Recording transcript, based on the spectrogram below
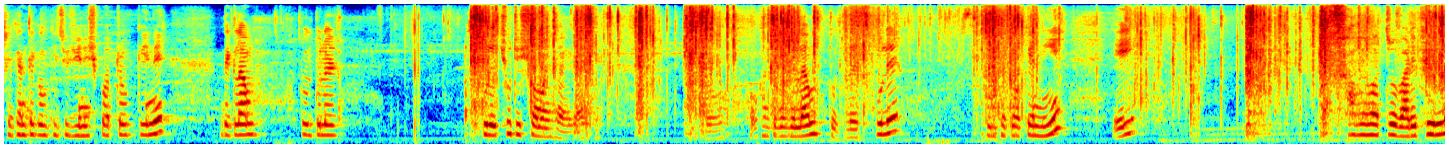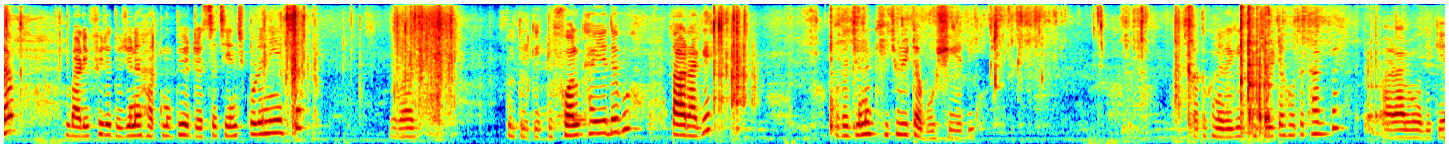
সেখান থেকেও কিছু জিনিসপত্র কিনে দেখলাম তুলতুলের স্কুলের ছুটির সময় হয়ে গেছে। তো ওখান থেকে গেলাম তুলতুলের স্কুলে। স্কুল থেকে ওকে নিয়ে এই সবেমাত্র বাড়ি ফিরলাম। বাড়ি ফিরে দুজনে হাত মুখ ধুয়ে ড্রেসটা চেঞ্জ করে নিয়েছে। এবার তুলতুলকে একটু ফল খাইয়ে দেবো। তার আগে ওদের জন্য খিচুড়িটা বসিয়ে দিই। ততক্ষণ এদিকে খিচুড়িটা হতে থাকবে, আর আমি ওদিকে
